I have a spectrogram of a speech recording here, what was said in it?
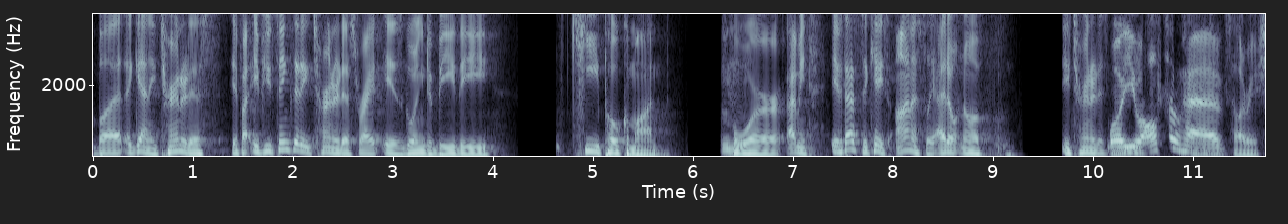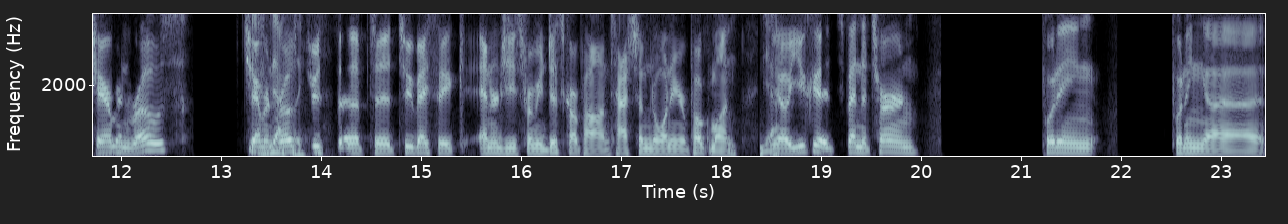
But again, Eternatus, if, I, if you think that Eternatus, right, is going to be the key Pokemon Mhm. for, I mean, if that's the case, honestly, I don't know if Eternatus. Well, you also have. Chairman Rose. Yeah, Chairman exactly. Rose shoots up to two basic energies from your discard pile and attach them to one of your Pokemon. Yeah. You know, you could spend a turn putting putting uh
